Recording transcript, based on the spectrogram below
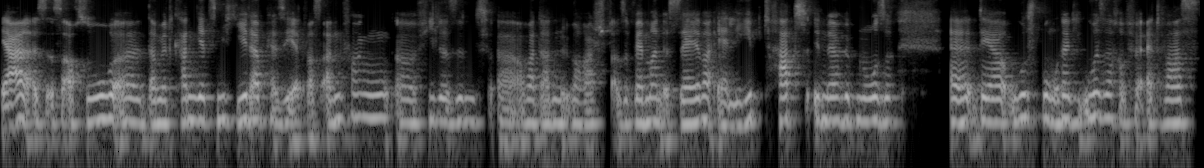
Ja, es ist auch so, äh, damit kann jetzt nicht jeder per se etwas anfangen. Äh, viele sind äh, aber dann überrascht. Also wenn man es selber erlebt hat in der Hypnose, der Ursprung oder die Ursache für etwas,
